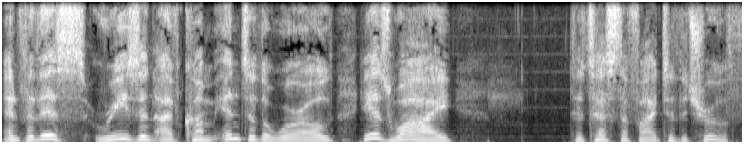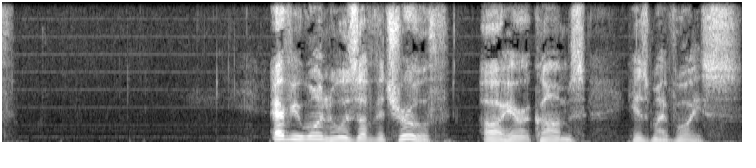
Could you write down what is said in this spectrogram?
and for this reason I've come into the world. Here's why to testify to the truth. Everyone who is of the truth, oh, here it comes, here's my voice.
